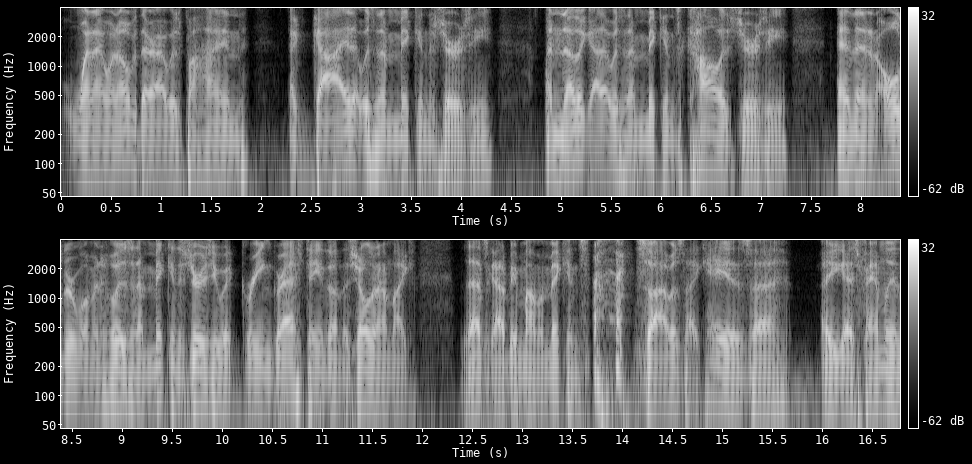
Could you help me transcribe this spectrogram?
when I went over there, I was behind a guy that was in a Mickens jersey, another guy that was in a Mickens college jersey, and then an older woman who was in a Mickens jersey with green grass stains on the shoulder. I'm like, that's got to be Mama Mickens. so I was like, hey, is uh, are you guys family of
